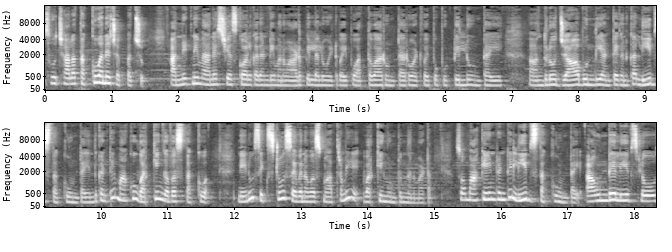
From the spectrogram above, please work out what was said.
సో చాలా తక్కువనే చెప్పచ్చు. అన్నిటినీ మేనేజ్ చేసుకోవాలి కదండి. మనం ఆడపిల్లలు ఇటువైపు అత్తవారు ఉంటారు అటువైపు పుట్టిల్లు ఉంటాయి. అందులో జాబ్ ఉంది అంటే కనుక లీవ్స్ తక్కువ ఉంటాయి. ఎందుకంటే మాకు వర్కింగ్ అవర్స్ తక్కువ. నేను సిక్స్ టు సెవెన్ అవర్స్ మాత్రమే వర్కింగ్ ఉంటుందన్నమాట. సో మాకేంటంటే లీవ్స్ తక్కువ ఉంటాయి. ఆ ఉండే లీవ్స్లో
